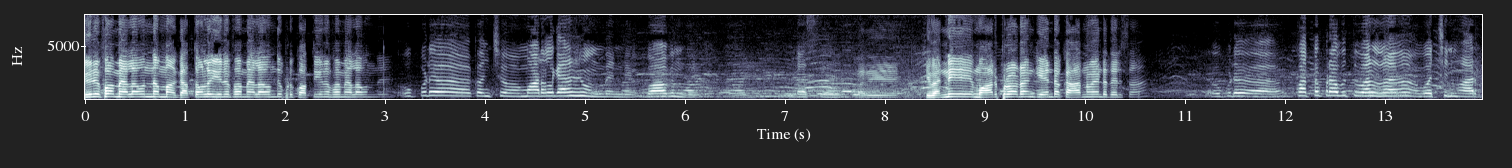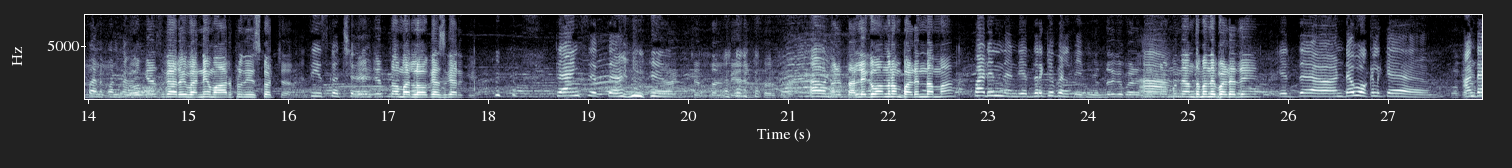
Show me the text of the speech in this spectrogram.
యూనిఫామ్ ఎలా ఉందమ్మా? గతంలో యూనిఫామ్ ఎలా ఉంది? ఇప్పుడు కొత్త యూనిఫామ్ ఎలా ఉంది? ఇప్పుడు కొంచెం మోడల్గానే ఉందండి బాగుంది. డ్రెస్ మరి ఇవన్నీ మార్పు రావడానికి ఏంటో కారణం ఏంటో తెలుసా? ఇప్పుడు కొత్త ప్రభుత్వం వల్ల వచ్చిన మార్పు అనుకుంటున్నాను. లోకేష్ గారు ఇవన్నీ మార్పులు తీసుకొచ్చారు? తీసుకొచ్చారు. ఏం మరి లోకేష్ గారికి? థ్యాంక్స్ చెప్తాను. అవును. మరి తల్లికి వందనం పడిందమ్మా? పడిందండి ఇద్దరికి పడిందండి ఎంతమంది ఎంతమంది పడేది? ఇద్దరు అంటే ఒకరికి అంటే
